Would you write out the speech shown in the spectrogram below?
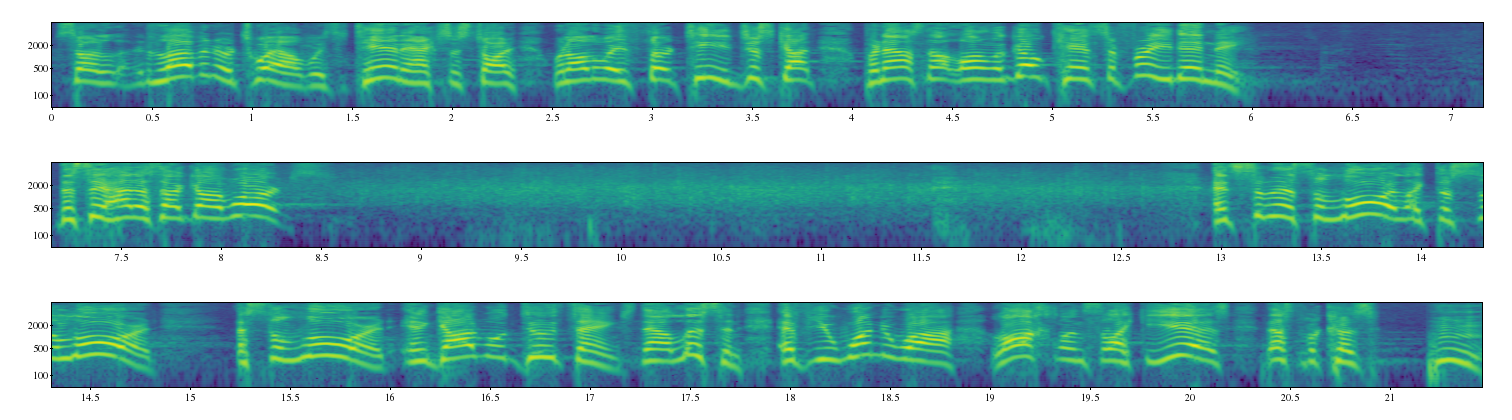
So 11 or 12 was 10 actually started, went all the way to 13. He just got pronounced not long ago cancer free, didn't he? Let's see how that's how God works. And so that's the Lord, like that's the Lord. That's the Lord, and God will do things. Now, listen, if you wonder why Lachlan's like he is, that's because, hmm,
